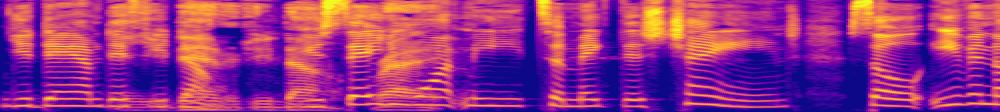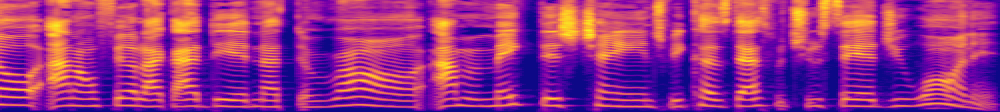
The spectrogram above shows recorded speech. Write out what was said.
you're damned if, you, don't. if you don't. You say right. you want me to make this change. So even though I don't feel like I did nothing wrong, I'm gonna make this change because that's what you said you wanted.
